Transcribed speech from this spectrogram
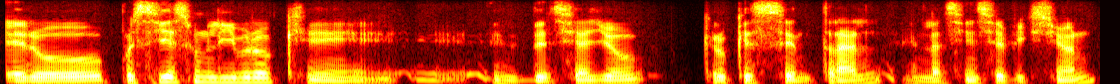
Pero pues sí es un libro que, eh, decía yo, creo que es central en la ciencia ficción.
